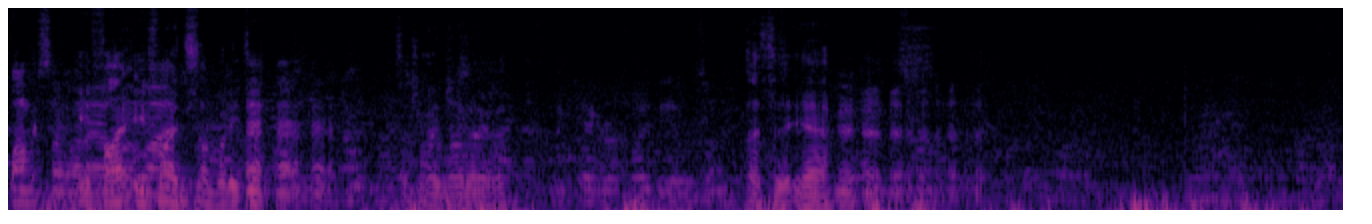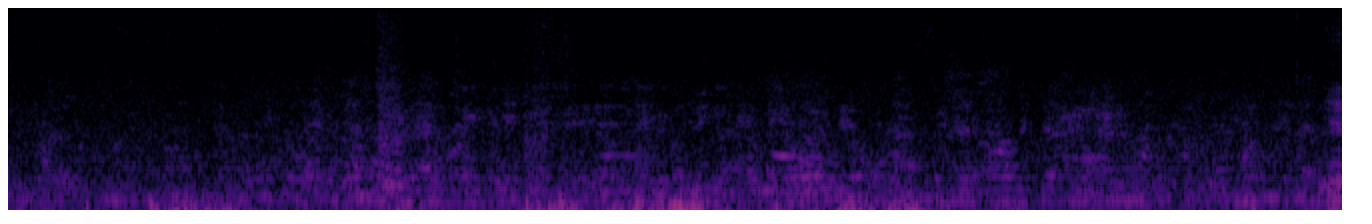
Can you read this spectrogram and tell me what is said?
bump someone He'd, out find, he'd find somebody to, to try and run over. Agoraphobia or something. That's it, yeah. Yeah,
